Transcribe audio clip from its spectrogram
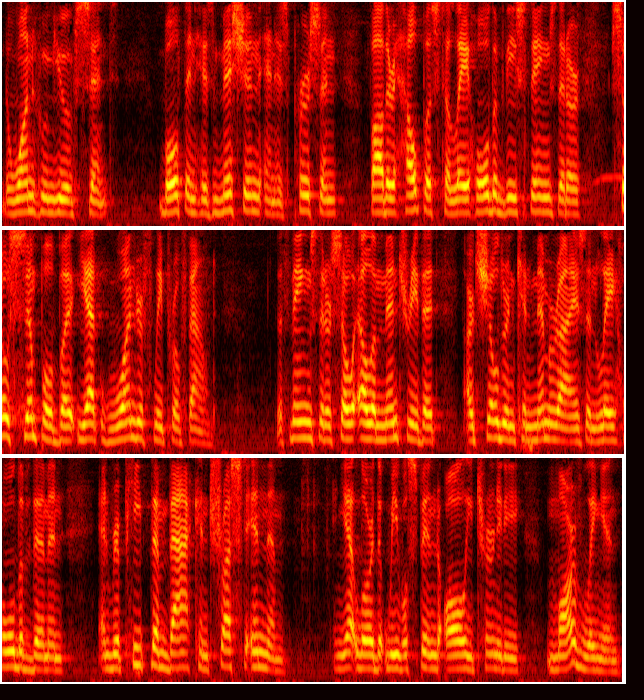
the one whom you have sent, both in his mission and his person. Father, help us to lay hold of these things that are so simple but yet wonderfully profound. The things that are so elementary that our children can memorize and lay hold of them and, and repeat them back and trust in them. And yet, Lord, that we will spend all eternity marveling in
